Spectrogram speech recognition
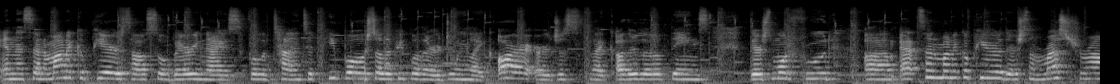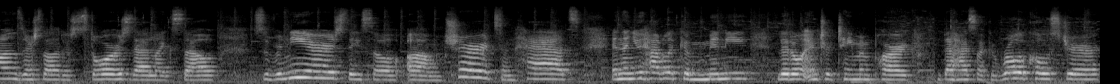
And the Santa Monica Pier is also very nice full of talented people. There's other people that are doing like art or just like other little things. There's more food um, at Santa Monica Pier. There's some restaurants. There's a lot of stores that like sell souvenirs they sell um, shirts and hats. And then you have like a mini little entertainment park that has like a roller coaster.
